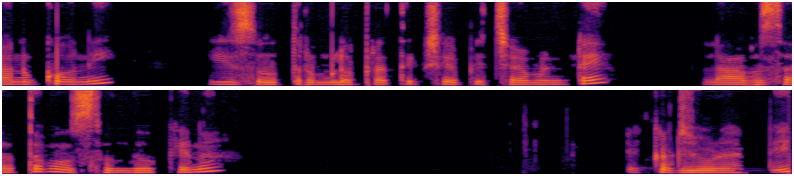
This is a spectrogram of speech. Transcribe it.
కనుక్కొని ఈ సూత్రంలో ప్రతిక్షేపించామంటే లాభశాతం వస్తుంది ఓకేనా? ఇక్కడ చూడండి.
